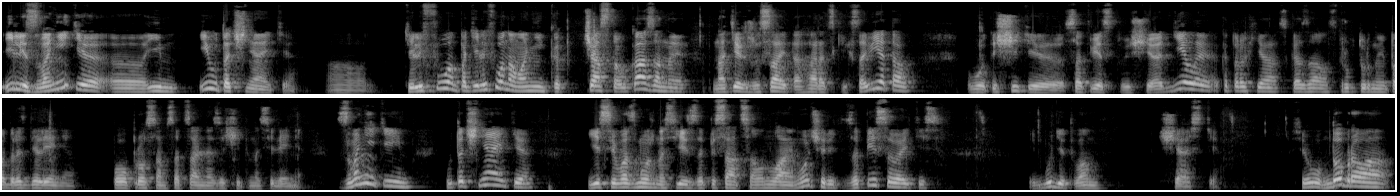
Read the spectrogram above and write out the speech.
или звоните э, им и уточняйте. Э, телефон, по телефонам они как часто указаны на тех же сайтах городских советов. Вот, ищите соответствующие отделы, о которых я сказал, структурные подразделения по вопросам социальной защиты населения. Звоните им, уточняйте. Если возможность есть записаться онлайн очередь, записывайтесь. И будет вам счастье. Всего вам доброго.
